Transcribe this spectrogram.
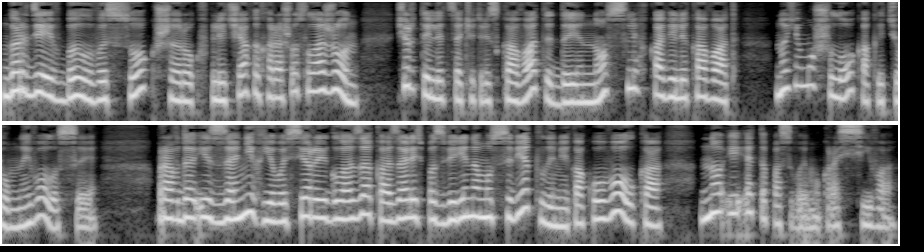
Гордеев был высок, широк в плечах и хорошо сложен, черты лица чуть рисковаты, да и нос слегка великоват — но ему шло, как и темные волосы. Правда, из-за них его серые глаза казались по-звериному светлыми, как у волка, но и это по-своему красиво.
